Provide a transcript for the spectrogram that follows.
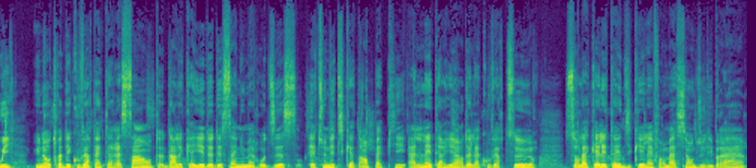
Oui, une autre découverte intéressante dans le cahier de dessin numéro 10 est une étiquette en papier à l'intérieur de la couverture sur laquelle est indiquée l'information du libraire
